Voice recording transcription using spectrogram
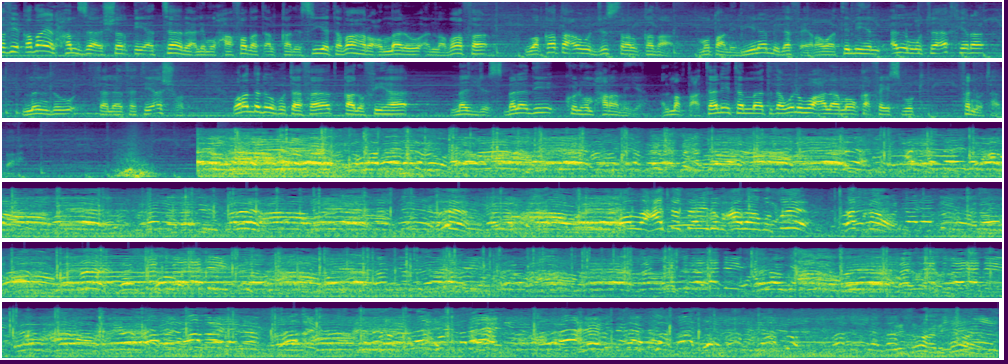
ففي قضايا الحمزة الشرقي التابع لمحافظة القادسية تظاهر عمال النظافة وقطعوا جسر القضاء مطالبين بدفع رواتبهم المتأخرة منذ ثلاثة أشهر. ورددوا هتافات قالوا فيها مجلس بلدي كلهم حرامية. المقطع التالي تم تداوله على موقع فيسبوك فلنتابعه بيسموها بيسموها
